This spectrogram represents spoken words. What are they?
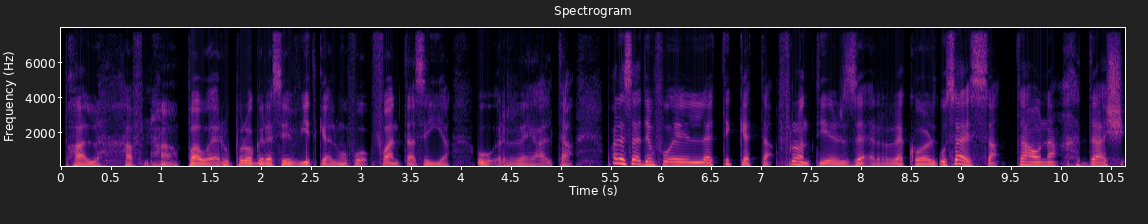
bħal ħafna power u progressive jitkellmu fuq fantasija u realtà. Bħalissa qegħdin fuq il-tikketta Frontiers Record u sa issa tawna 11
